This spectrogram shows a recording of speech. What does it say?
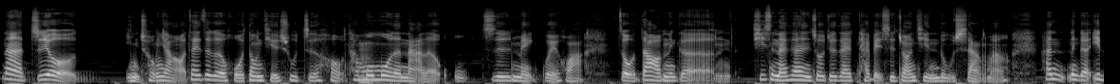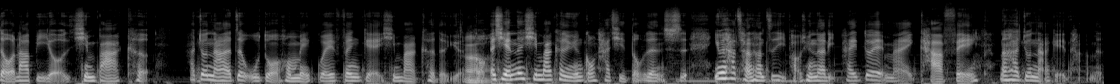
那只有。尹崇尧在这个活动结束之后，他默默的拿了五支玫瑰花，嗯、走到那个其实南山人寿就在台北市庄敬路上嘛，他那个一楼 lobby 有星巴克，他就拿了这五朵红玫瑰分给星巴克的员工，哦、而且那星巴克的员工他其实都认识，因为他常常自己跑去那里排队买咖啡，那他就拿给他们。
